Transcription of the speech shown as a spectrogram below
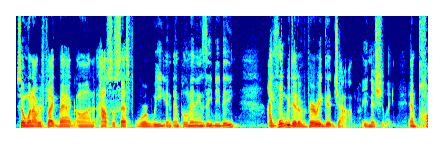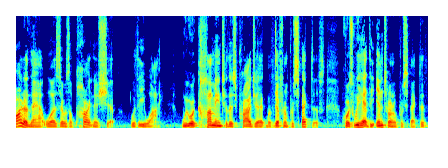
So when I reflect back on how successful were we in implementing ZBB, I think we did a very good job initially. And part of that was there was a partnership with EY. We were coming to this project with different perspectives. Of course, we had the internal perspective.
